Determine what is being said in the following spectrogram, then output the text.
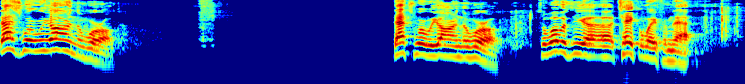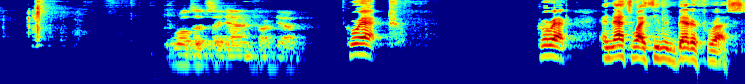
That's where we are in the world. That's where we are in the world. So, what was the uh, takeaway from that? The world's upside down and fucked up. Correct. Correct. And that's why it's even better for us.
